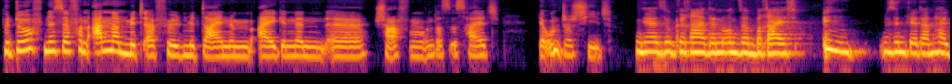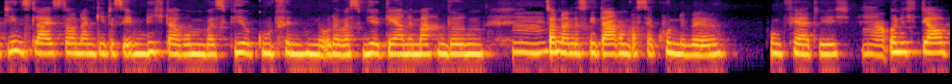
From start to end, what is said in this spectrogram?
Bedürfnisse von anderen miterfüllen mit deinem eigenen äh, Schaffen. Und das ist halt der Unterschied. Ja, also gerade in unserem Bereich sind wir dann halt Dienstleister und dann geht es eben nicht darum, was wir gut finden oder was wir gerne machen würden, Mhm. sondern es geht darum, was der Kunde will. Punkt fertig. Ja. Und ich glaube,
